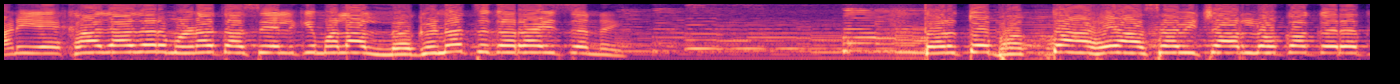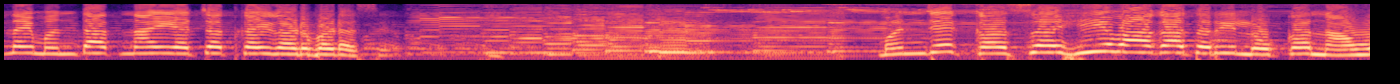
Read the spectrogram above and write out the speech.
आणि एखादा जर म्हणत असेल की मला लग्नच करायचं नाही तर तो भक्त आहे असा विचार लोक करत नाही. म्हणतात नाही याच्यात काही गडबड असेल. म्हणजे कसंही वागा तरी लोक नाव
